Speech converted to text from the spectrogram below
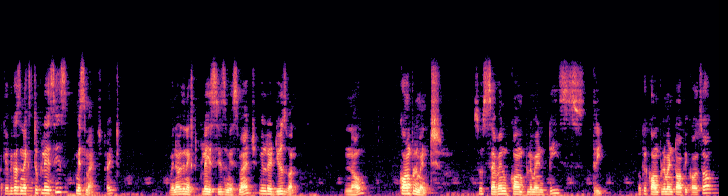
okay? Because next place is mismatch right? Whenever the next place is mismatch we'll reduce one. Now complement. So 7 complement is 3 okay? Complement topic also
